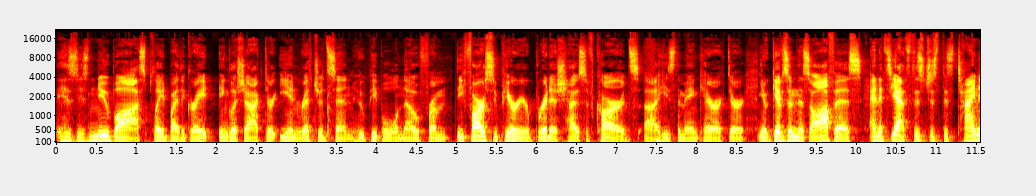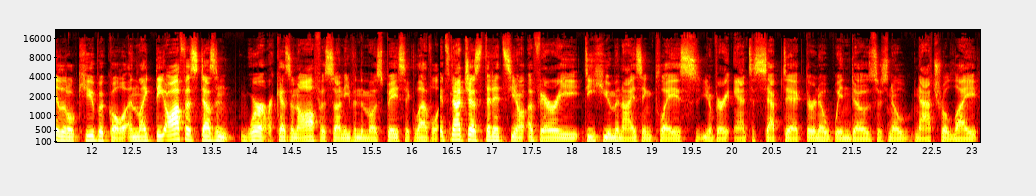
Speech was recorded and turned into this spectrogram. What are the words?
His, his new boss, played by the great English actor Ian Richardson, who people will know from the far superior British House of Cards. Uh, he's the main character, you know, gives him this office, and it's yeah, it's this just this tiny little cubicle, and like the office doesn't work as an office on even the most basic level. It's not just that it's you know a very dehumanizing place, you know, very antiseptic. There are no windows, there's no natural light.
